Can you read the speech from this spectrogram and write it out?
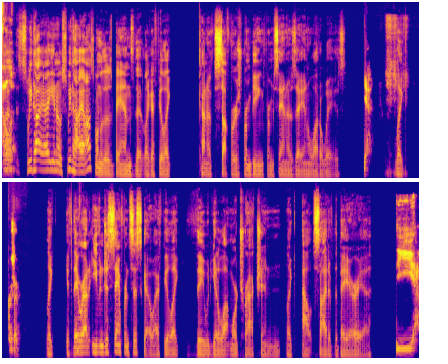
Uh, Sweet High, you know, Sweet High Oz, one of those bands that like I feel like kind of suffers from being from San Jose in a lot of ways. Yeah. Like for sure. like if they were out even just San Francisco, I feel like they would get a lot more traction like outside of the Bay Area. Yeah,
